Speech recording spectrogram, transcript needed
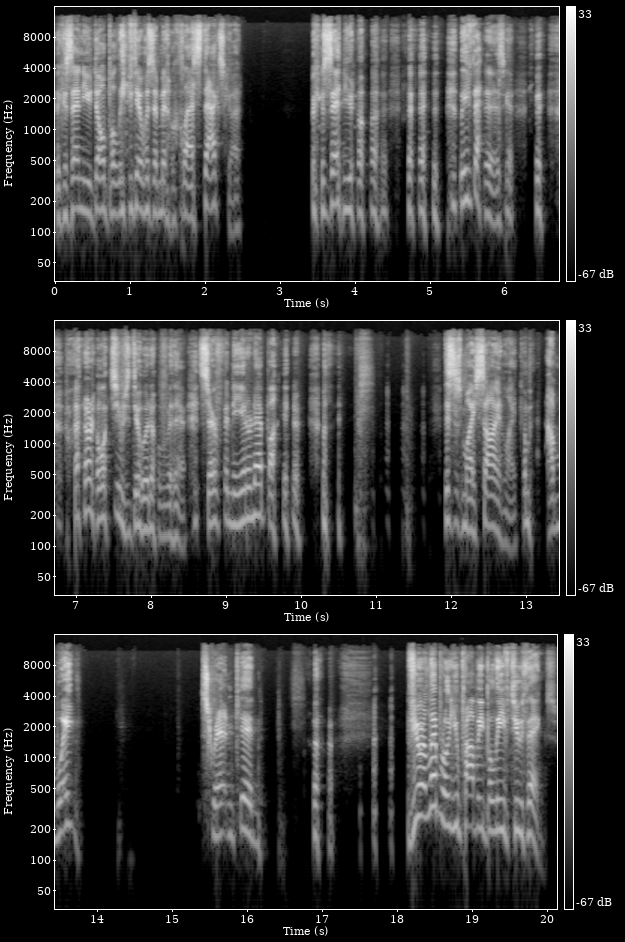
because then you don't believe there was a middle class tax cut. Because then you don't leave that as I don't know what she was doing over there, surfing the internet her. this is my sign. Like, come, I'm waiting. Scranton kid. If you're a liberal, you probably believe two things.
